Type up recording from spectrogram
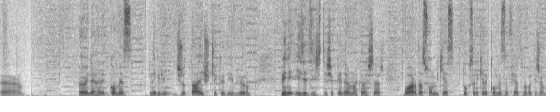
Ee, öyle hani Gomez ne bileyim Giroud daha iyi şut çekiyor diye biliyorum. Beni izlediğiniz için teşekkür ederim arkadaşlar. Bu arada son bir kez 92'lik Gomez'in fiyatına bakacağım.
